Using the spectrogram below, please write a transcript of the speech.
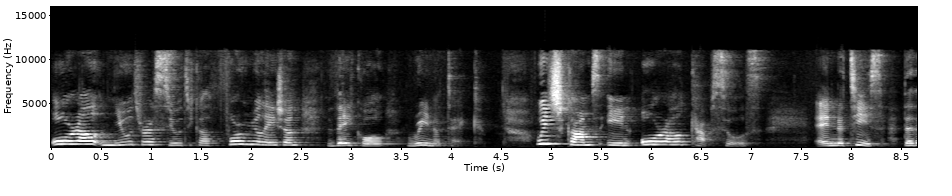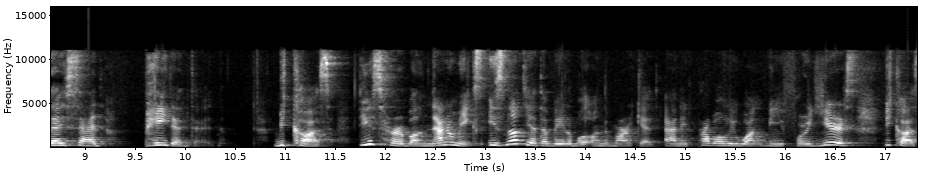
oral nutraceutical formulation they call Renotec, which comes in oral capsules. And notice that I said patented because this herbal nanomix is not yet available on the market and it probably won't be for years because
